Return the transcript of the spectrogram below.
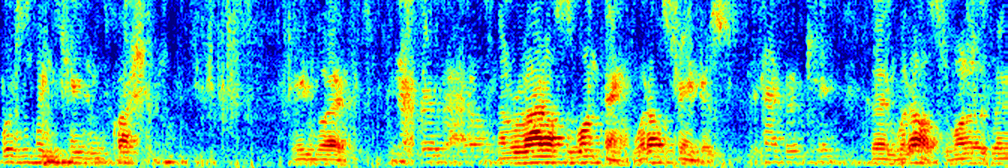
What are some things that change in this question? Read away. Number of adults, is one thing, what else changes? the number of kids. Good, what else? One other thing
